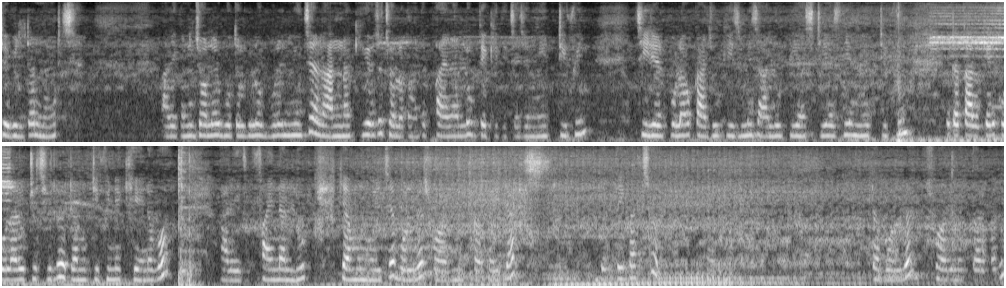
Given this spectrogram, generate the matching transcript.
টেবিলটা নড়ছে। আর এখানে জলের বোতলগুলো ভরে নিয়েছে, আর রান্না কী হয়েছে চলো তোমাদের ফাইনাল লুক দেখিয়ে দিচ্ছে। যে মেয়ের টিফিন চিড়ের পোলাও, কাজু, কিশমিশ, আলু, পেঁয়াজ, টিয়াজ দিয়ে মেয়ের টিফিন এটা কালকের গোলা রুটি ছিল, এটা আমি টিফিনে খেয়ে নেব। আর এই যে ফাইনাল লুক কেমন হয়েছে বলবে? সোয়াবিনের তরকারিটা। দেখতেই পাচ্ছ? এটা বলবে সোয়াবিনের তরকারি।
